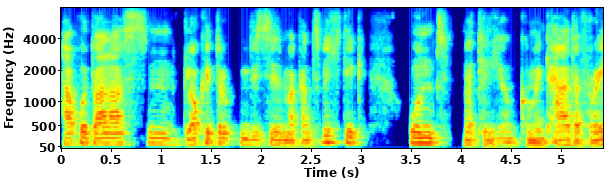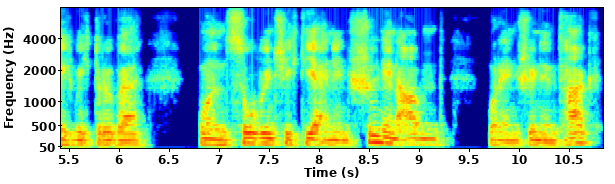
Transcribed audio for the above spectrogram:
Abo dalassen, Glocke drücken, das ist immer ganz wichtig. Und natürlich ein Kommentar, da freue ich mich drüber. Und so wünsche ich dir einen schönen Abend oder einen schönen Tag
